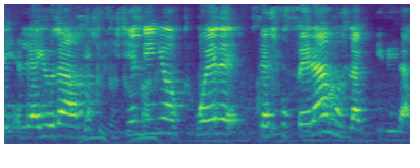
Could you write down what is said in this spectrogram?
le, ayudamos. Si el niño puede, le superamos la actividad.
